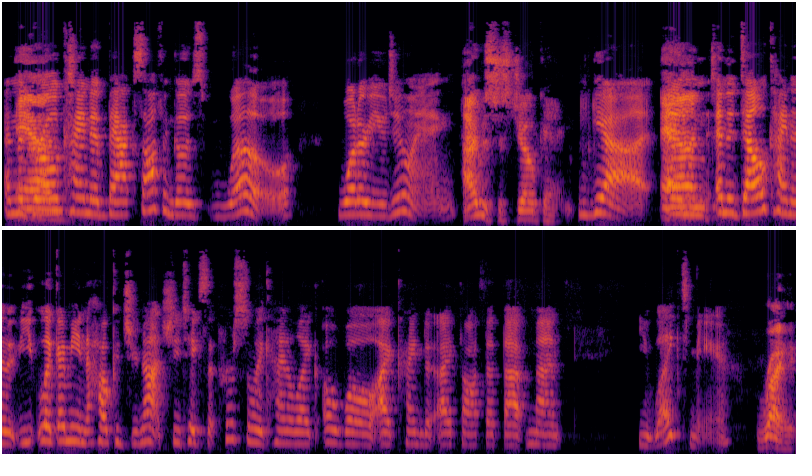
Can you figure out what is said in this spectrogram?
And the girl kind of backs off and goes, "Whoa, what are you doing?" i was just joking Yeah, and And- and, Adele kind of like, I mean, how could you not? She takes it personally, kind of like, "Oh well, I kind of I thought that that meant you liked me." right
